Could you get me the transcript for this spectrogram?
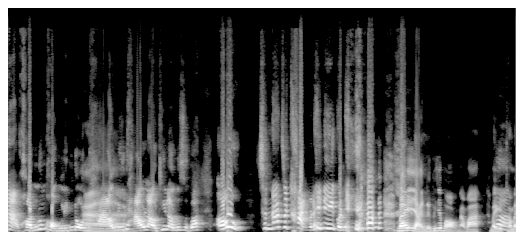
อะความนุ่มของลิ้นโดนอ่าเท้านิ้วเท้าเราที่เรารู้สึกว่า เอ้า ฉันน่าจะขัดมันให้ดีกว่านี้ ไม่อย่างหนึ่งพี่จะบอกนะว่าทำไมค่ะ ทำไม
